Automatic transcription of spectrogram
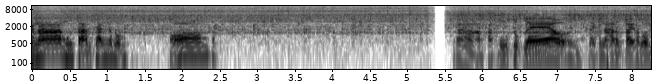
คะน้าหมูสามชั้นครับผมหอมครับอ่าผัดหมูสุกแล้ว ใส่คะน้าลงไปครับผม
